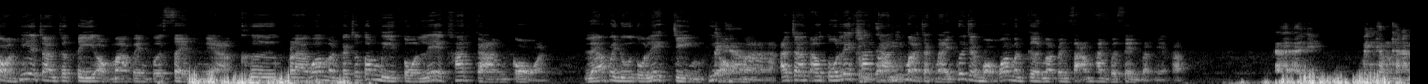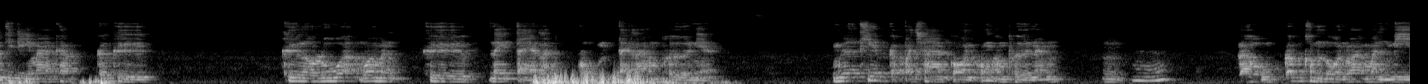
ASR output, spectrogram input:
ก่อนที่อาจารย์จะตีออกมาเป็นเปอร์เซ็นต์เนี่ยคือแปลว่ามันก็จะต้องมีตัวเลขคาดการณ์ก่อน แล้วไปดูตัวเลขจริงที่ออกมา อาจารย์เอาตัวเลขคาดการณ์ที่มาจากไหน เพื่อจะบอกว่ามันเกินมาเป็น3,000%แบบเนี้ยครับอ่าอันนี้เป็นคำถามที่ดีมากครับ ก็คือ คือเรารู้ว่าว่ามันคือในแต่ละกลุ่มแต่ละอำเภอเนี่ย เมื่อเทียบกับประชากรของอำเภอนั้น อืม อืมเราก็คำนวณว่ามันมี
